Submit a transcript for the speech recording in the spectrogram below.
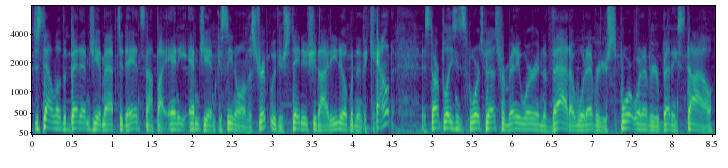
Just download the BetMGM app today and stop by any MGM casino on the Strip with your state-issued ID to open an account and start placing sports bets from anywhere in Nevada. Whatever your sport, whatever your betting style,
